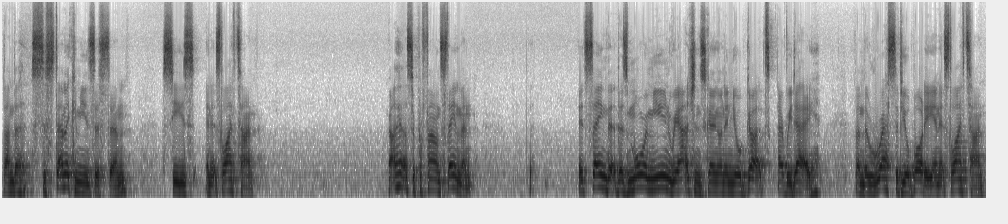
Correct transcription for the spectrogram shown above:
than the systemic immune system sees in its lifetime. I think that's a profound statement. It's saying that there's more immune reactions going on in your gut every day than the rest of your body in its lifetime.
